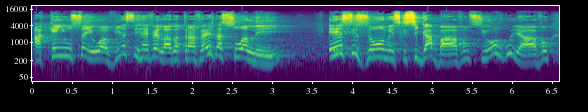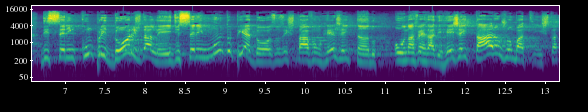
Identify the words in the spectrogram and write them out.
a quem o Senhor havia se revelado através da sua lei, esses homens que se gabavam, se orgulhavam de serem cumpridores da lei, de serem muito piedosos, estavam rejeitando, ou na verdade rejeitaram João Batista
